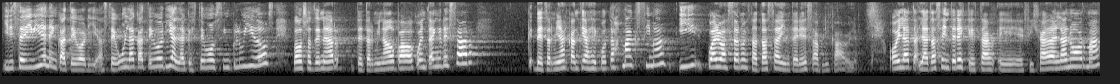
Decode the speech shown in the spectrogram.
Y se dividen en categorías. Según la categoría en la que estemos incluidos, vamos a tener determinado pago a cuenta a ingresar, determinadas cantidades de cuotas máximas y cuál va a ser nuestra tasa de interés aplicable. Hoy la, tasa de interés que está eh, fijada en la norma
